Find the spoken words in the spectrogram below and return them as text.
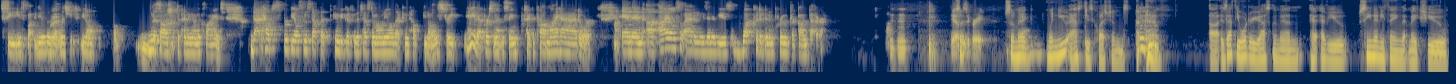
seize? But, you know, right. you know, massage it depending on the client. That helps reveal some stuff that can be good for the testimonial that can help, you know, illustrate, hey, that person had the same type of problem I had. Or, and then uh, I also add in these interviews what could have been improved or gone better. Mm-hmm. Yeah, so, those are great. So, Meg, when you ask these questions, mm-hmm. uh, is that the order you ask them in? H- have you seen anything that makes you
